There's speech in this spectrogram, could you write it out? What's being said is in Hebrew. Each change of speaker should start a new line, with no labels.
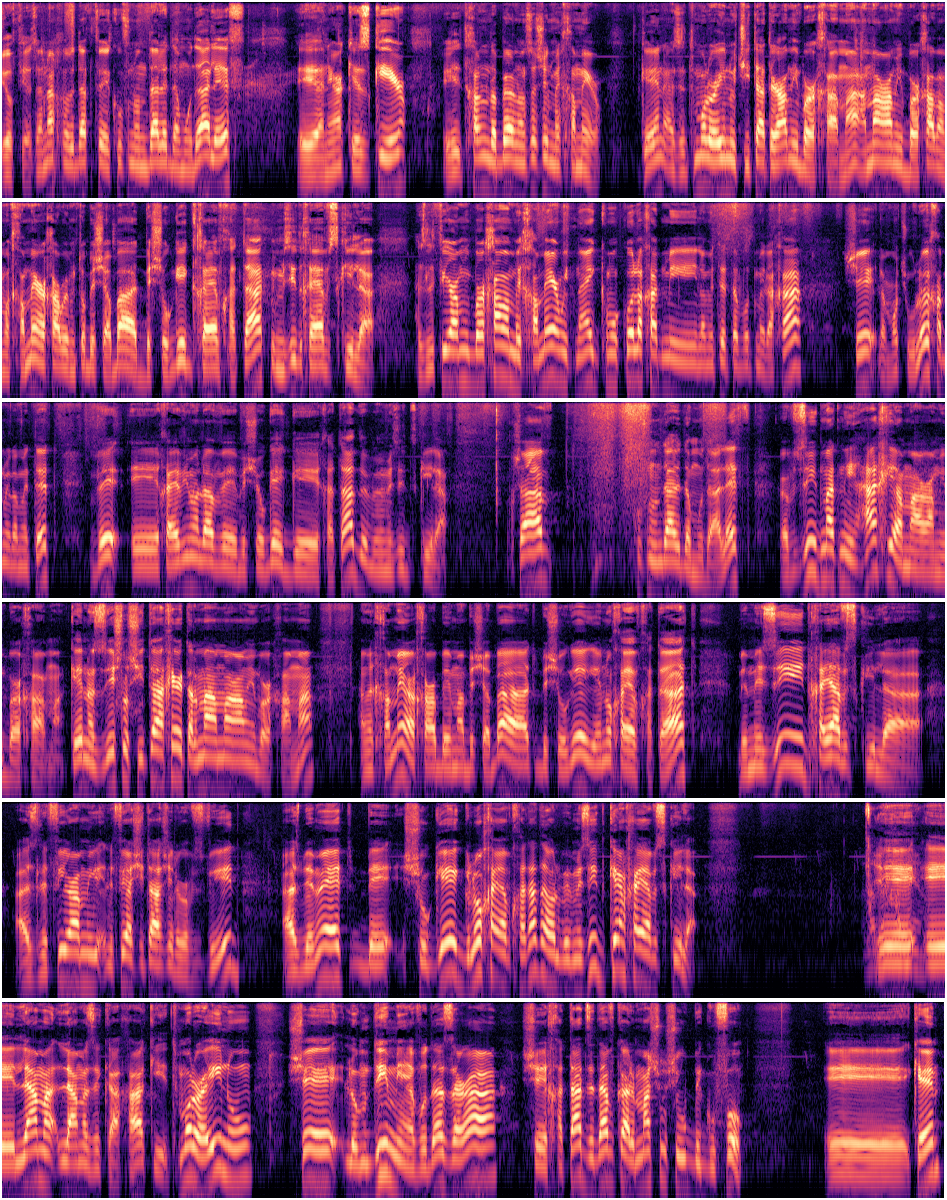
יופי, אז אנחנו בדף אה, קנ"ד עמוד א', אה, אני רק אזכיר, אה, התחלנו לדבר על הנושא של מחמר, כן? אז אתמול ראינו את שיטת רמי בר חמא, אמר רמי בר חמא מחמר אחר במתו בשבת, בשוגג חייב חטאת, במזיד חייב סקילה. אז לפי רמי בר חמא מחמר מתנהג כמו כל אחד מל"ט אבות מלאכה, שלמרות שהוא לא אחד מל"ט, וחייבים עליו בשוגג חטאת ובמזיד סקילה. עכשיו, קנ"ד עמוד א', רב זיד מתני הכי אמר רמי בר חמא, כן? אז יש לו שיטה אחרת על מה אמר רמי בר חמא. המחמר אחר בהמה בשבת, בשוגג אינו חייב חטאת, במזיד חייב סקילה. אז לפי, רמי, לפי השיטה של רב זביד, אז באמת בשוגג לא חייב חטאת, אבל במזיד כן חייב סקילה. אה, אה, למה, למה זה ככה? כי אתמול ראינו שלומדים מעבודה זרה שחטאת זה דווקא על משהו שהוא בגופו. אה, כן?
